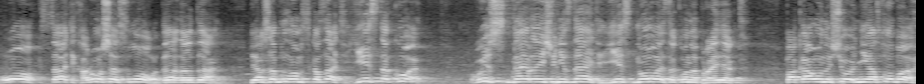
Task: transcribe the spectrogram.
О, кстати, хорошее слово, да-да-да. Я забыл вам сказать, есть такое, вы же, наверное, еще не знаете, есть новый законопроект. Пока он еще не особо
